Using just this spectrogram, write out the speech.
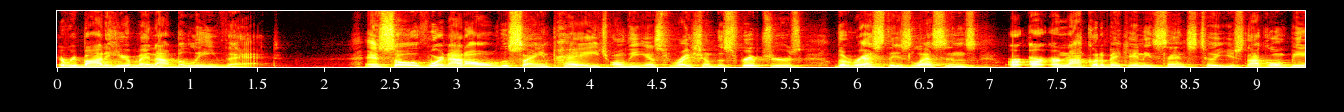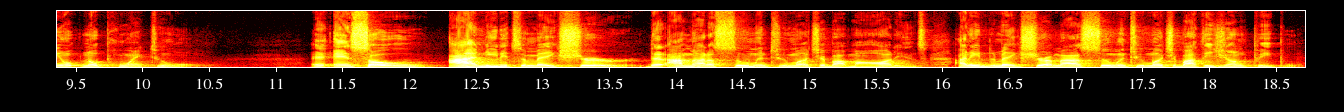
Everybody here may not believe that. And so, if we're not all on the same page on the inspiration of the scriptures, the rest of these lessons are, are, are not going to make any sense to you. It's not going to be no, no point to them. And, so I needed to make sure that I'm not assuming too much about my audience. I need to make sure I'm not assuming too much about these young people.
